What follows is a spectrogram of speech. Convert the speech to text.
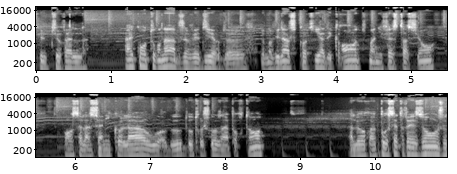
culturel incontournable, je vais dire, de, de nos villages quand il y a des grandes manifestations. Je pense à la Saint-Nicolas ou d'autres choses importantes. Alors, pour cette raison, je,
